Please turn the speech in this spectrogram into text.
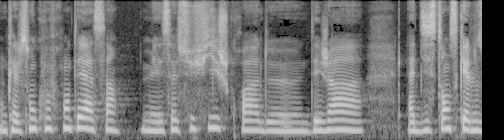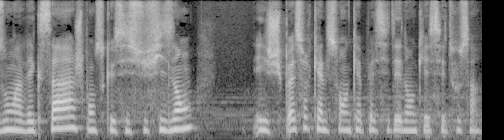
Donc elles sont confrontées à ça. Mais ça suffit, je crois, de déjà la distance qu'elles ont avec ça, je pense que c'est suffisant. Et je suis pas sûre qu'elles soient en capacité d'encaisser tout ça.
